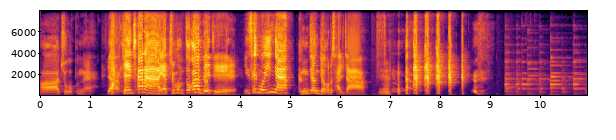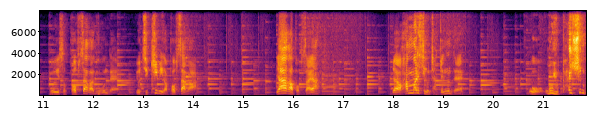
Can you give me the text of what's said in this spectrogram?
아, 죽어붙네. 야, 괜찮아. 야, 죽으면 또 가면 되지. 인생 뭐 있냐? 긍정적으로 살자. 음. 여기서 법사가 누군데? 요 지킴이가 법사가. 야가 법사야? 야, 한 마리씩은 잡겠는데? 오, 오 유 80.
